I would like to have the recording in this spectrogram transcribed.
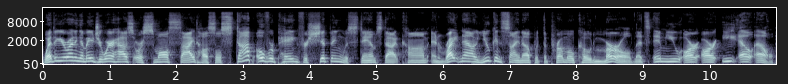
Whether you're running a major warehouse or a small side hustle, stop overpaying for shipping with stamps.com. And right now, you can sign up with the promo code MURRELL, that's M U R R E L L,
